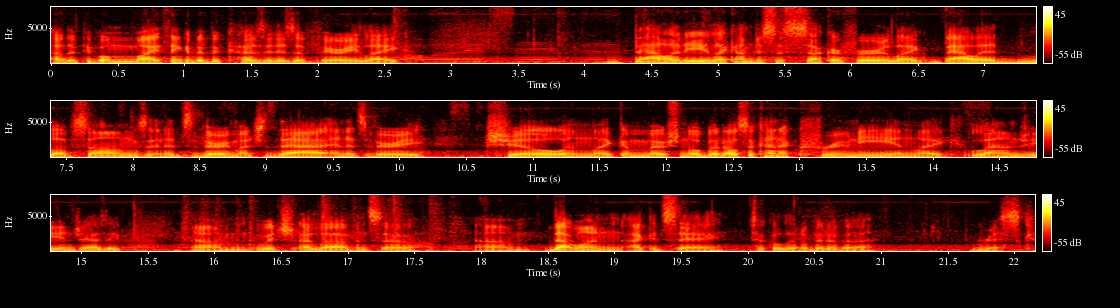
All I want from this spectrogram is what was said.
other people might think of it because it is a very like ballady like i'm just a sucker for like ballad love songs and it's very much that and it's very chill and like emotional but also kind of croony and like loungy and jazzy um, which i love and so um, that one i could say took a little bit of a risk.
